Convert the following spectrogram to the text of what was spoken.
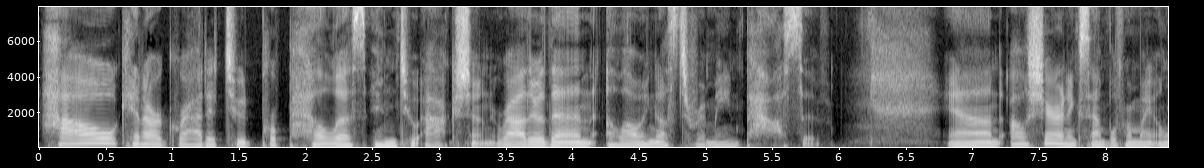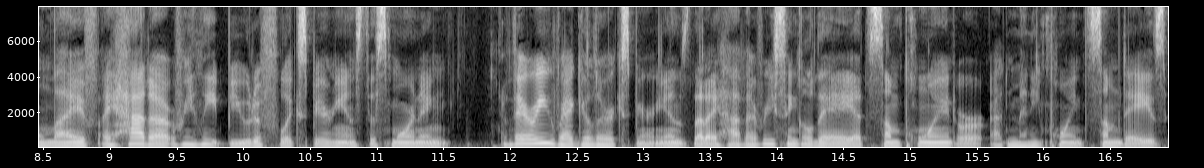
How can our gratitude propel us into action rather than allowing us to remain passive? And I'll share an example from my own life. I had a really beautiful experience this morning very regular experience that I have every single day at some point or at many points some days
